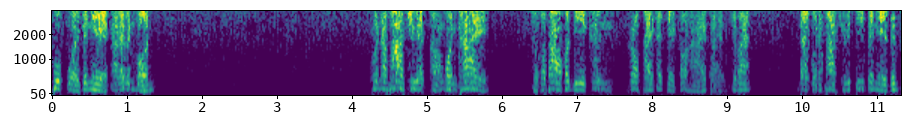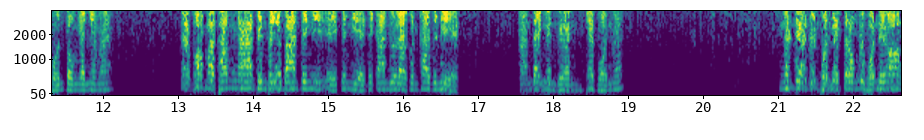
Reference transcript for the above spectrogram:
ผู้ป่วยเป็นเหตุอะไรเป็นผล คุณภาพชีวิตของคนไข้ สุขภาพเขาดีขึ้น โรคภัยไข้เจ็บเขาหายไปใช่ไหมได้คุณภาพชีวิตที่เป็นเหตุเป็นผลตรงกันใช่ไหมแต่พอมาทำงานเป็นพยาบาลเป็นเอกเป็นเหตุในการดูแลคนไข้เป็นเหตุ การได้เงินเดือนใช่ผลไหมเงินเดือนเป็นผลโดยตรงหรือผลโดยอ้อม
